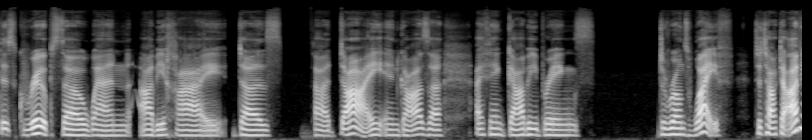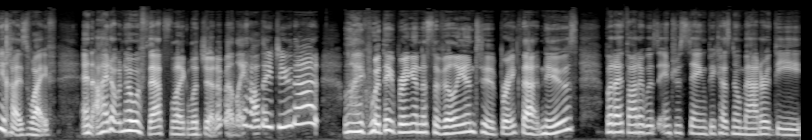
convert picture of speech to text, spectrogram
this group. So when Avichai does uh, die in Gaza, I think Gabi brings Doron's wife to talk to Avichai's wife. And I don't know if that's like legitimately how they do that. Like, would they bring in a civilian to break that news? But I thought it was interesting because no matter the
